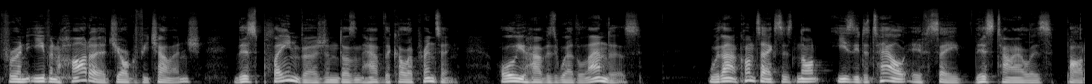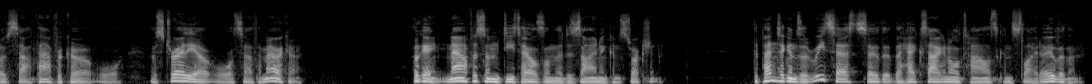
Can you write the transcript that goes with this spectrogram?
For an even harder geography challenge, this plain version doesn't have the color printing. All you have is where the land is. Without context, it's not easy to tell if, say, this tile is part of South Africa or Australia or South America. Okay, now for some details on the design and construction. The pentagons are recessed so that the hexagonal tiles can slide over them.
